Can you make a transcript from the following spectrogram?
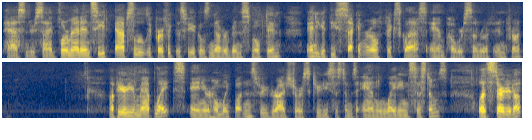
Passenger side floor mat and seat, absolutely perfect. This vehicle's never been smoked in. And you get the second row fixed glass and power sunroof in front. Up here, your map lights and your HomeLink buttons for your garage door security systems and lighting systems. Let's start it up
